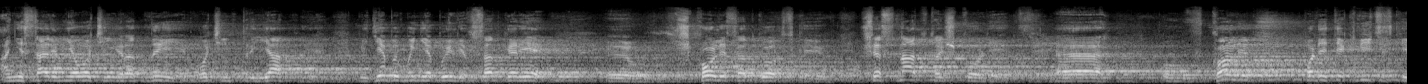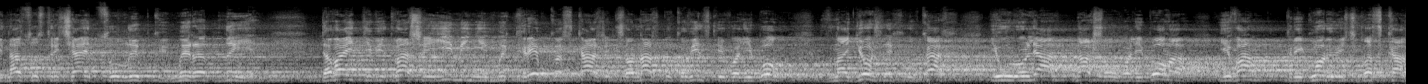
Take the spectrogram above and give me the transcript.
они стали мне очень родные, очень приятные. Где бы мы ни были, в Садгоре, э, в школе Садгорской, в 16 школе, э, в колледж политехнический, нас встречают с улыбкой, мы родные. Давайте від вашего имени мы крепко скажем, что наш буковинский волейбол в надежных руках и у руля нашего волейбола Иван Григорьевич Васкан.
